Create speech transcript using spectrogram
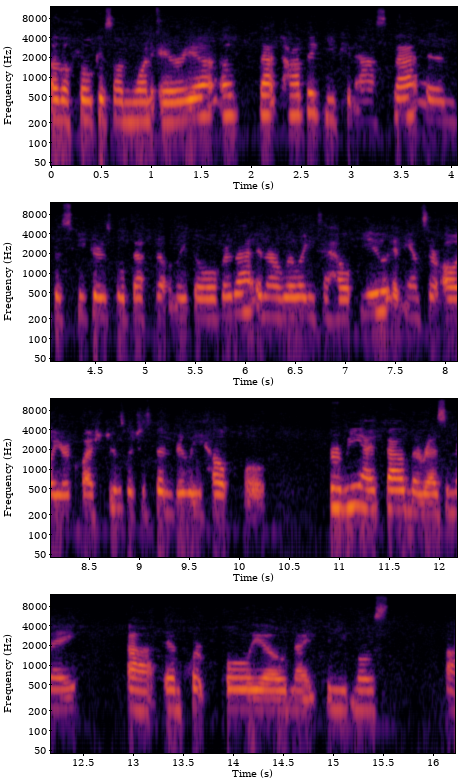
of a focus on one area of that topic, you can ask that and the speakers will definitely go over that and are willing to help you and answer all your questions, which has been really helpful. For me, I found the resume uh, and portfolio night the most uh,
